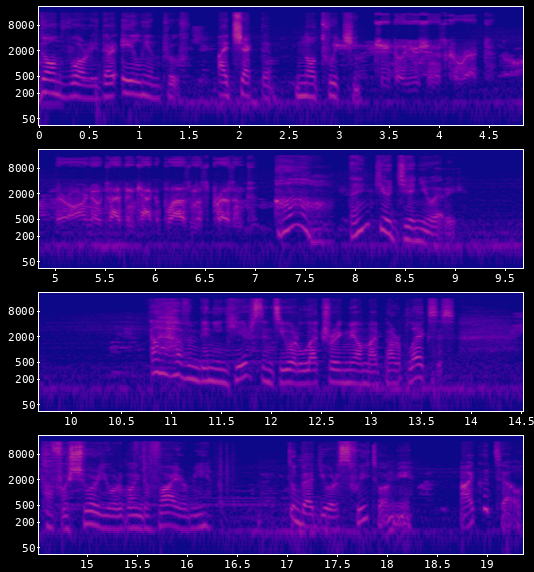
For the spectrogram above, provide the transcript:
Don't worry, they're alien-proof. I checked them, no twitching. Chief Ilyushin is correct. There are no Typhon cacoplasmas present. Oh, thank you, January. I haven't been in here since you were lecturing me on my paraplexis. Thought for sure you were going to fire me. Too bad you were sweet on me. I could tell.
